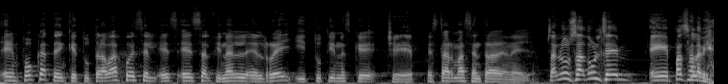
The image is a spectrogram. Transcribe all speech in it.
Enfócate en que tu trabajo es el es, es al final el rey y tú tienes que Sí. estar más centrada en ello. Saludos a Dulce, eh, pásala bien.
